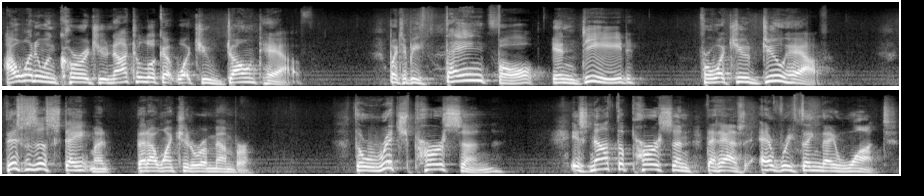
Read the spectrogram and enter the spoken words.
I want to encourage you not to look at what you don't have, but to be thankful indeed for what you do have. This is a statement that I want you to remember. The rich person is not the person that has everything they want.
